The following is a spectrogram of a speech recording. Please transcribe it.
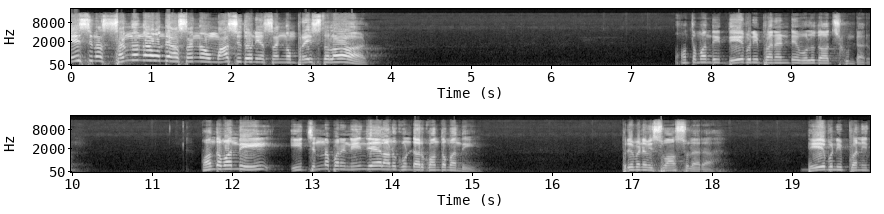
చేసిన సంఘంగా ఉంది ఆ సంఘం మాసిధోనియ సంఘం. ప్రైస్తలాడ్ కొంతమంది దేవుని పని అంటే ఒలు దాచుకుంటారు. కొంతమంది ఈ చిన్న పని నేను చేయాలనుకుంటారు కొంతమంది? ప్రేమైన విశ్వాసులారా దేవుని పని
